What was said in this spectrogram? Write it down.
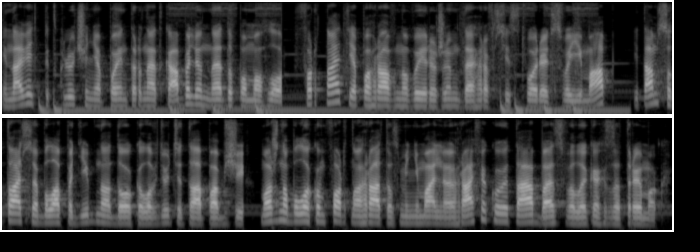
І навіть підключення по інтернет-кабелю не допомогло. В Fortnite я пограв новий режим, де гравці створюють свої мап, і там ситуація була подібна до Call of Duty та PUBG. Можна було комфортно грати з мінімальною графікою та без великих затримок.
